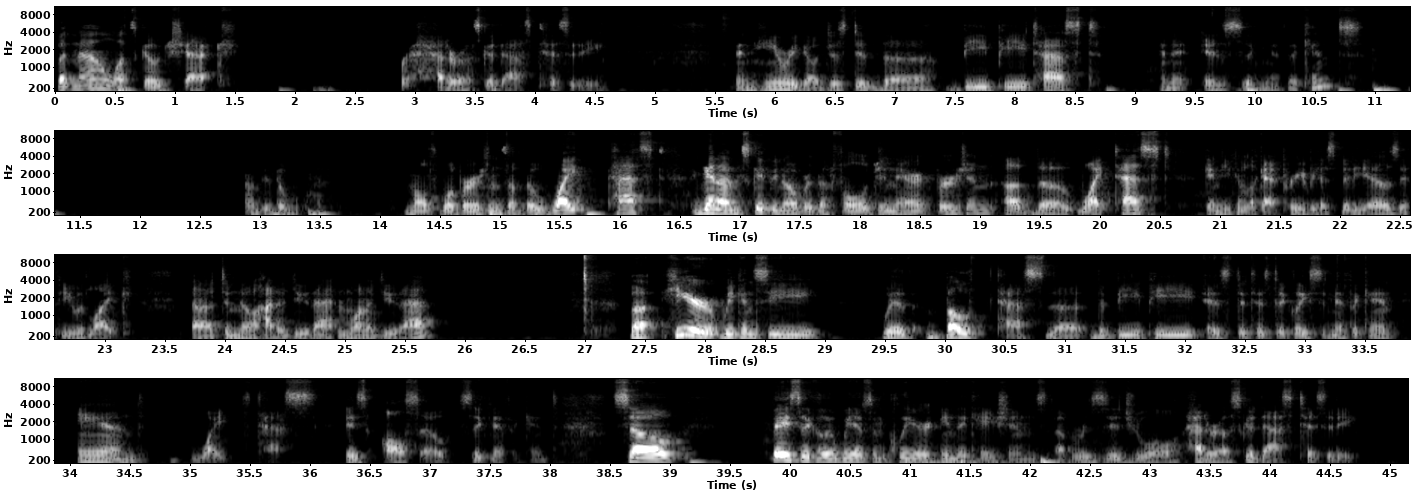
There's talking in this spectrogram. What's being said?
But now let's go check for heteroscedasticity. And here we go, just did the BP test and it is significant. I'll do the multiple versions of the white test. Again, I'm skipping over the full generic version of the white test. Again, you can look at previous videos if you would like uh, to know how to do that and want to do that. But here we can see with both tests, the, the BP is statistically significant and white tests is also significant. So basically, we have some clear indications of residual heteroscedasticity.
